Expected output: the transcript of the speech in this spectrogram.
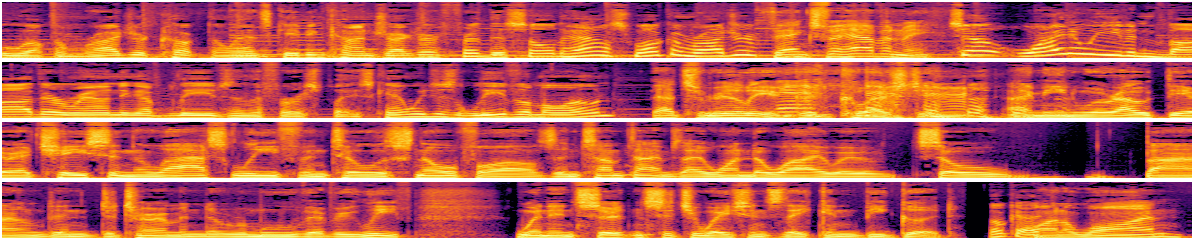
we welcome Roger Cook, the landscaping contractor for this old house. Welcome, Roger. Thanks for having me. So, why do we even bother rounding up leaves in the first place? Can't we just leave them alone? That's really a good question. I mean, we're out there chasing the last leaf until the snow falls, and sometimes I wonder why we're so bound and determined to remove every leaf when in certain situations they can be good. Okay. On a lawn,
